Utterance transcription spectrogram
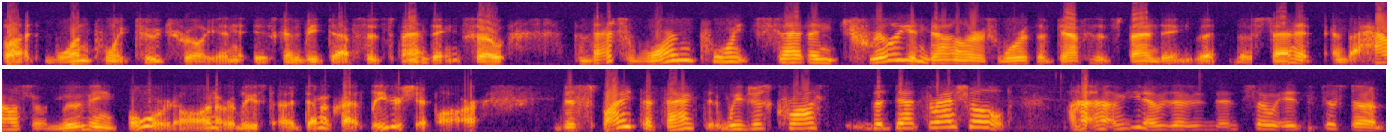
but 1.2 trillion is going to be deficit spending. So that's 1.7 trillion dollars worth of deficit spending that the Senate and the House are moving forward on, or at least a Democrat leadership are, despite the fact that we just crossed the debt threshold. Um, you know, so it's just a,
